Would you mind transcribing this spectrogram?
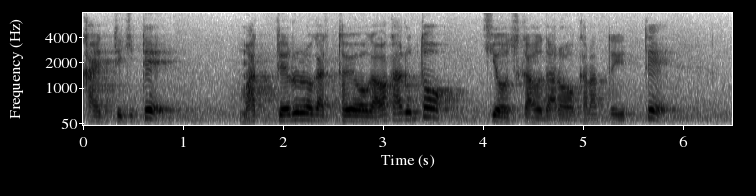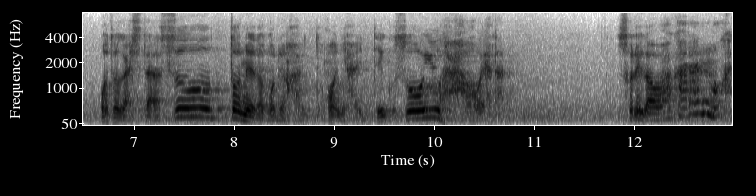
帰ってきて待ってるのが豊が分かると気を使うだろうからと言って音がしたらスーッと寝床の方に入っていくそういう母親だ。それが分からんのか。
